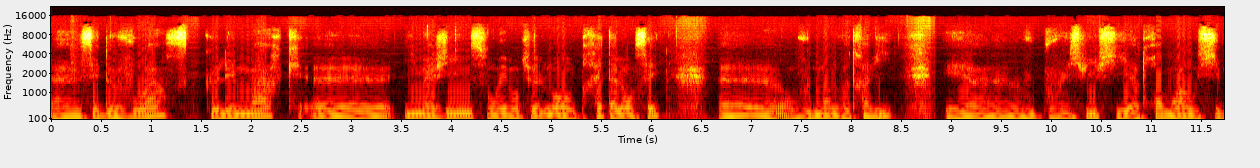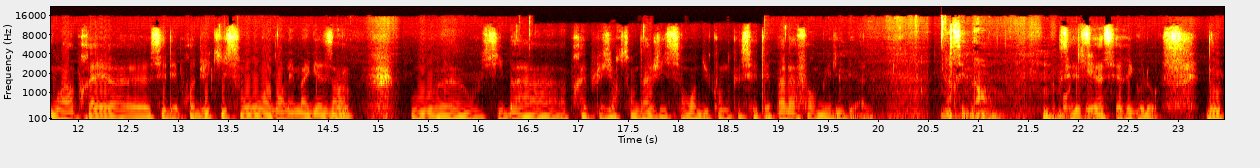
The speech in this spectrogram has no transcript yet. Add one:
euh, c'est de voir ce que les marques euh, imaginent sont éventuellement prêtes à lancer. Euh, on vous demande votre avis et euh, vous pouvez suivre si trois mois ou six mois après, c'est des produits qui sont dans les magasins ou, ou si bah, après plusieurs sondages, ils se sont rendus compte que c'était pas la formule idéale. C'est marrant. Donc c'est assez rigolo. Donc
